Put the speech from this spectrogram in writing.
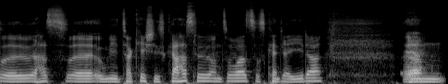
äh, hast äh, irgendwie Takeshis Castle und sowas, das kennt ja jeder. Ja. Ähm,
